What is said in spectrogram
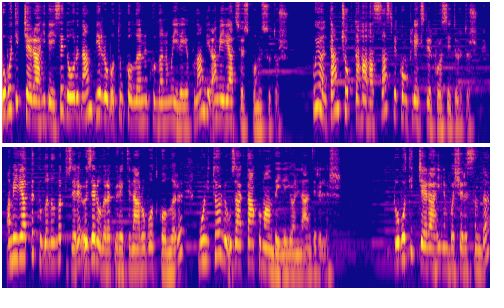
Robotik cerrahide ise doğrudan bir robotun kollarının kullanımı ile yapılan bir ameliyat söz konusudur. Bu yöntem çok daha hassas ve kompleks bir prosedürdür. Ameliyatta kullanılmak üzere özel olarak üretilen robot kolları monitör ve uzaktan kumanda ile yönlendirilir. Robotik cerrahinin başarısında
